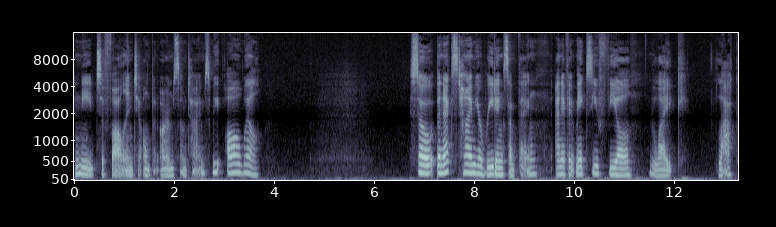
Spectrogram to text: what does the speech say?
need to fall into open arms sometimes. We all will. So, the next time you're reading something, and if it makes you feel like lack,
